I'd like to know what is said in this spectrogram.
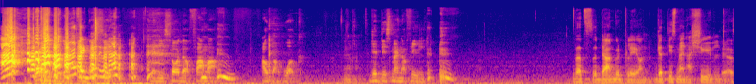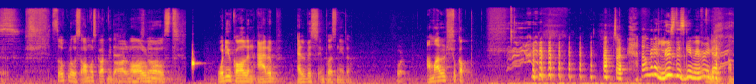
That's a good one. when he saw the farmer out of work. Yeah. Get this man a field. That's a damn good play on get this man a shield. Yes. So close, almost got me there. Almost, Almost. What do you call an Arab Elvis impersonator? What? Amal Shukap. I'm sorry. I'm gonna lose this game every Yeah, time. Am-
